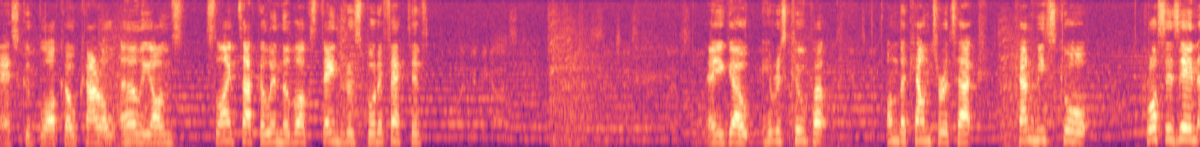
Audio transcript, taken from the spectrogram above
Yes, good block oh, O'Carroll early on. Slide tackle in the box, dangerous but effective. Might be a big ask. Chasing for a playoff spot. There you go. Here is Cooper on the counter attack. Can we score? Crosses in.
